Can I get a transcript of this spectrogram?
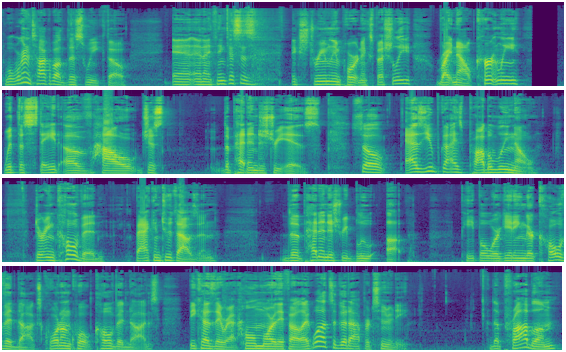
What we're going to talk about this week, though, and, and I think this is extremely important, especially right now, currently with the state of how just the pet industry is. So, as you guys probably know, during COVID back in 2000, the pet industry blew up. People were getting their COVID dogs, quote unquote COVID dogs, because they were at home more. They felt like, well, it's a good opportunity. The problem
